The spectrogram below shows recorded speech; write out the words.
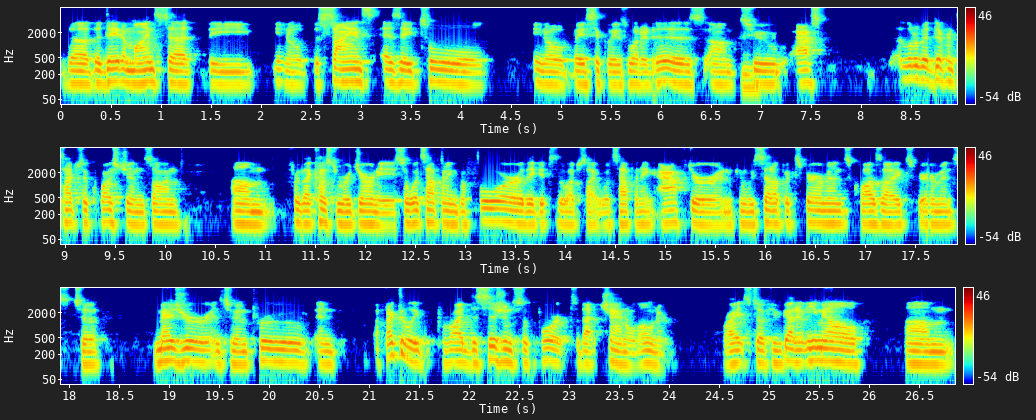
the, the data mindset, the you know the science as a tool, you know, basically is what it is um, mm-hmm. to ask a little bit different types of questions on um, for that customer journey. So what's happening before they get to the website? What's happening after? And can we set up experiments, quasi experiments to measure and to improve and effectively provide decision support to that channel owner, right? So if you've got an email um,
